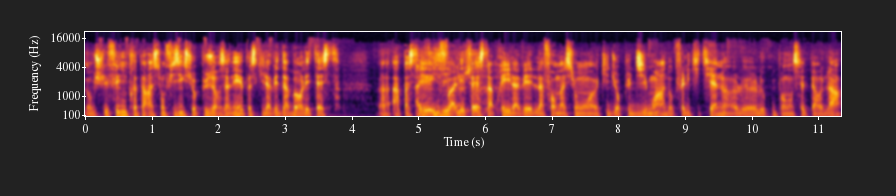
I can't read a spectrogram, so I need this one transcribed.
Donc je lui ai fait une préparation physique sur plusieurs années, parce qu'il avait d'abord les tests à passer. Une fois les tests, après il avait la formation euh, qui dure plus de 10 mois, donc il fallait qu'il tienne euh, le, le coup pendant cette période-là.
